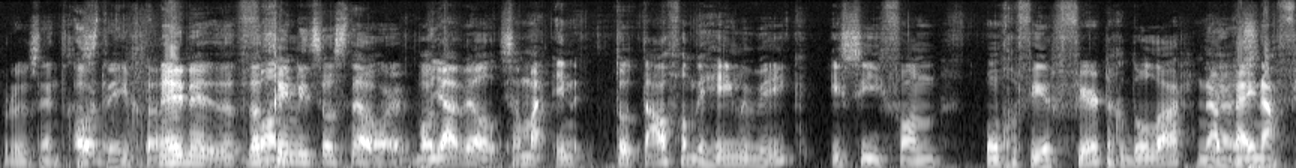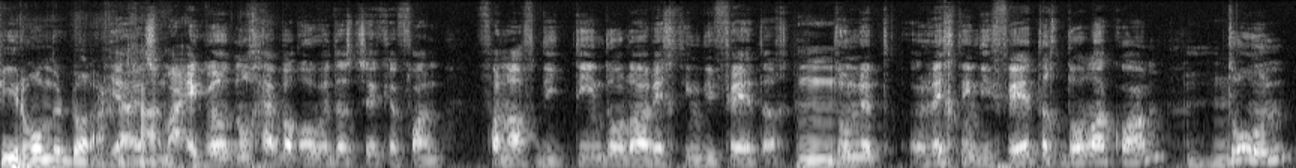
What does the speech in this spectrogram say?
procent Oh, gestegen. nee, nee, dat, dat Van- ging niet zo snel hoor. Want- Jawel, zeg maar in totaal van de hele week is hij van ongeveer 40 dollar naar Juist. bijna 400 dollar Juist, gegaan. maar ik wil het nog hebben over dat stukje van vanaf die 10 dollar richting die 40. Mm. Toen het richting die 40 dollar kwam, Mhm. toen,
